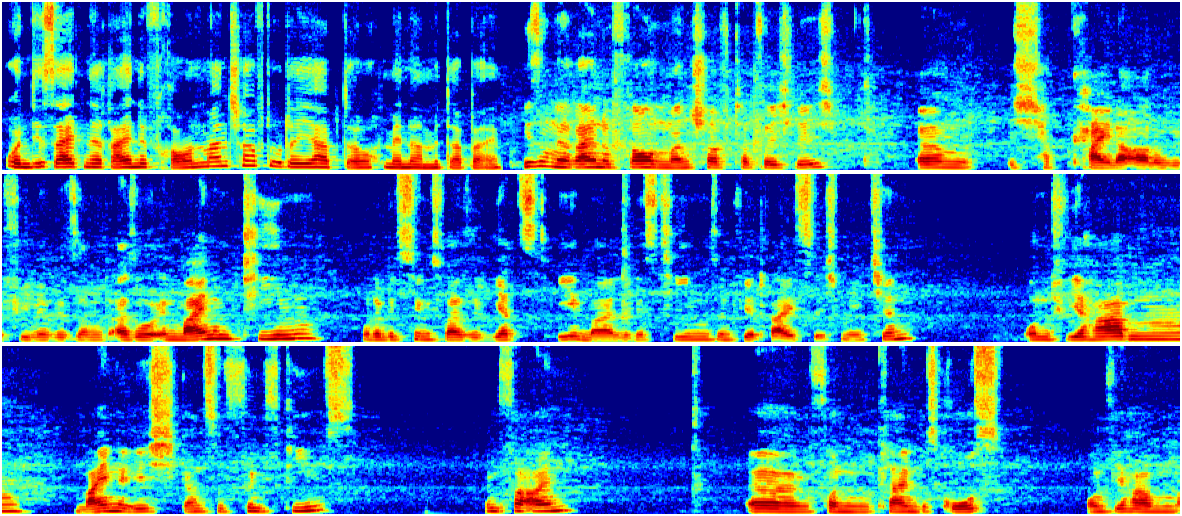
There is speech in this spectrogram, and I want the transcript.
Und ihr seid eine reine Frauenmannschaft oder ihr habt auch Männer mit dabei? Wir sind eine reine Frauenmannschaft tatsächlich. Ähm, ich habe keine Ahnung, wie viele wir sind. Also in meinem Team oder beziehungsweise jetzt ehemaliges Team sind wir 30 Mädchen. Und wir haben, meine ich, ganze fünf Teams im Verein, äh, von klein bis groß. Und wir haben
